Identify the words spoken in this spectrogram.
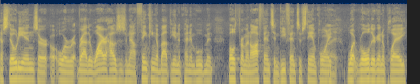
Custodians, or, or rather, wirehouses, are now thinking about the independent movement, both from an offense and defensive standpoint. Right. What role they're going to play.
